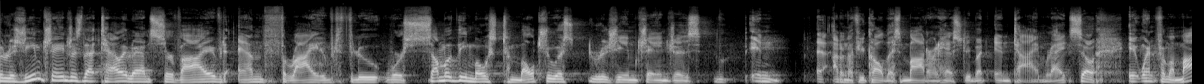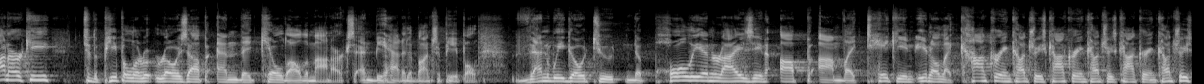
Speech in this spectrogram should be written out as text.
The regime changes that Talleyrand survived and thrived through were some of the most tumultuous regime changes in I don't know if you call this modern history, but in time, right? So it went from a monarchy to the people rose up and they killed all the monarchs and beheaded a bunch of people. Then we go to Napoleon rising up, um, like taking, you know, like conquering countries, conquering countries, conquering countries.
